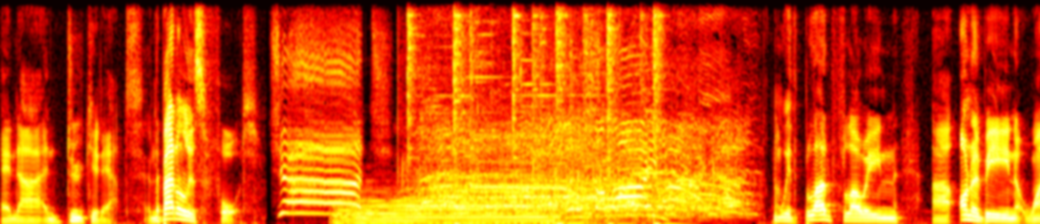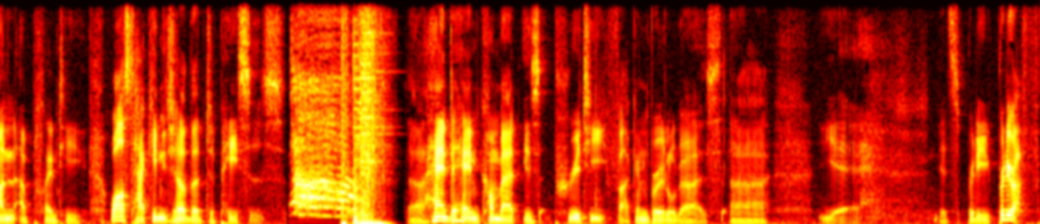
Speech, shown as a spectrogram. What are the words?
and, uh, and duke it out. And the battle is fought. with blood flowing, uh, honor being won aplenty, whilst hacking each other to pieces. Hand to hand combat is pretty fucking brutal, guys. Uh, yeah. It's pretty pretty rough.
